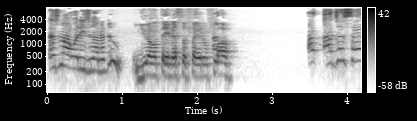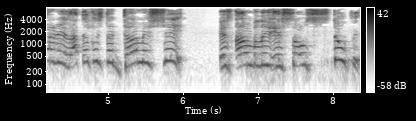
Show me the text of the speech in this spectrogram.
That's not what he's gonna do. You don't think that's a fatal flaw? I, I just said it is. I think it's the dumbest shit. It's unbelievable. It's so stupid.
